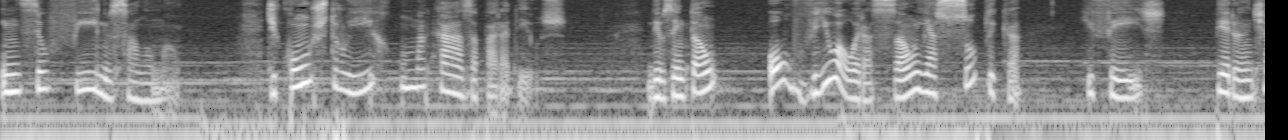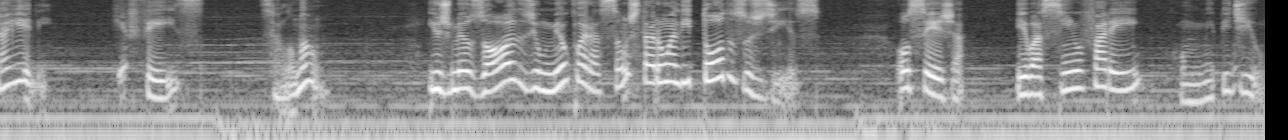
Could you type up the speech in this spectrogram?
em seu filho Salomão, de construir uma casa para Deus. Deus então ouviu a oração e a súplica que fez perante a ele, que fez Salomão. E os meus olhos e o meu coração estarão ali todos os dias. Ou seja, eu assim o farei como me pediu.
